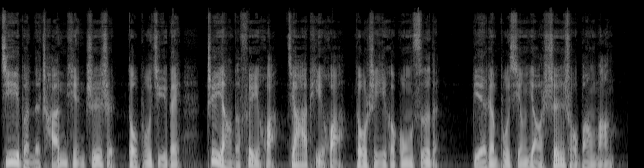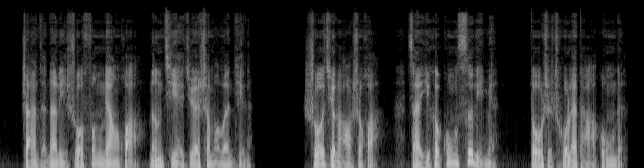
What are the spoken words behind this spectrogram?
基本的产品知识都不具备。这样的废话加屁话都是一个公司的，别人不行要伸手帮忙，站在那里说风凉话，能解决什么问题呢？说句老实话，在一个公司里面，都是出来打工的，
